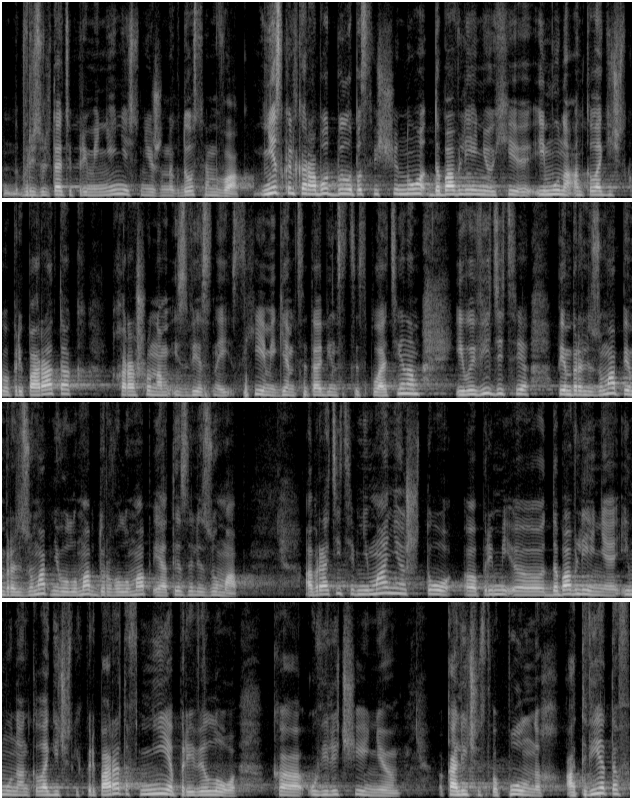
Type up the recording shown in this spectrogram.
в результате применения сниженных доз МВАК. Несколько работ было посвящено добавлению иммуноонкологического препарата к хорошо нам известной схеме гемцитабин с цисплатином, и вы видите пембролизумаб, пембролизумаб, неволумаб, дурвалумаб и атезолизумаб. Обратите внимание, что э, э, добавление иммуноонкологических препаратов не привело к увеличению количества полных ответов.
